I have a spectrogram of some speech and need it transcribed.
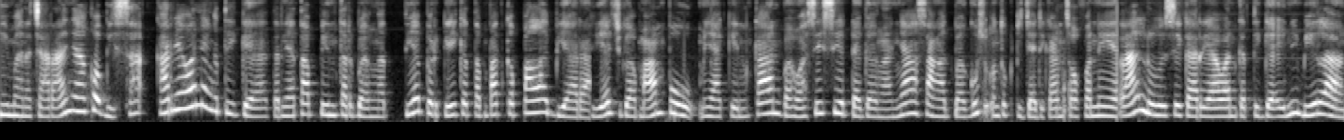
Gimana caranya kok bisa? Karyawan yang ketiga ternyata pinter banget. Dia pergi ke tempat kepala biara. Dia juga mampu meyakinkan bahwa sisir dagangannya sangat bagus untuk dijadikan souvenir. Lalu si karyawan ketiga ini bilang,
